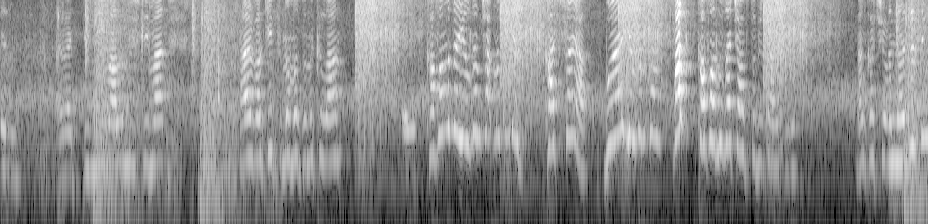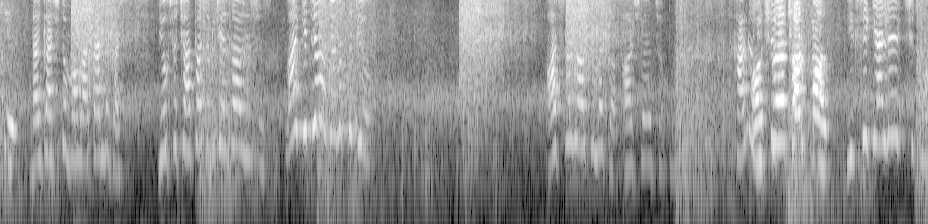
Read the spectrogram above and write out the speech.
Yani. Evet dinleyim alın Müslüman. Her vakit namazını kılan. Evet. Kafamıza yıldırım çarpmasın diye kaçsa ya. Buraya yıldırım çarp. Bak kafanıza çarptı bir tanesi. Ben kaçıyorum. Lan neredesin ki? Ben kaçtım vallahi sen de kaç. Yoksa çarparsa bir kez daha ölürsünüz. Lan gidiyor canım gidiyor. Ağaçların altında kal. Ağaçlara çarpma. Kanka yüksek, Ağaçlara çarpmaz. yüksek yerlere çıkma.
